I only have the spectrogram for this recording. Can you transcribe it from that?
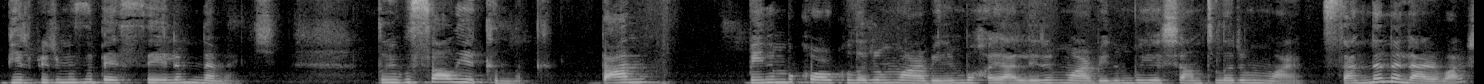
birbirimizi besleyelim demek. Duygusal yakınlık. Ben benim bu korkularım var, benim bu hayallerim var, benim bu yaşantılarım var. Sende neler var?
